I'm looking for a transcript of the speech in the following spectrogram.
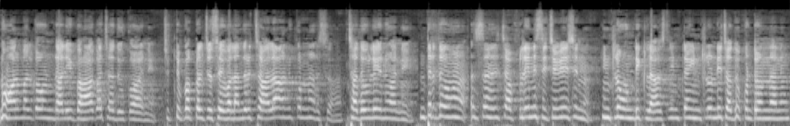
నార్మల్గా ఉండాలి బాగా చదువుకో అని చుట్టుపక్కల చూసే వాళ్ళందరూ చాలా అనుకున్నారు సార్. చదవలేను అని. ఇంతటితో అసలు చెప్పలేని సిచ్యువేషన్ ఇంట్లో ఉండి క్లాస్ తింటా ఇంట్లో ఉండి చదువుకుంటూ ఉన్నాను.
